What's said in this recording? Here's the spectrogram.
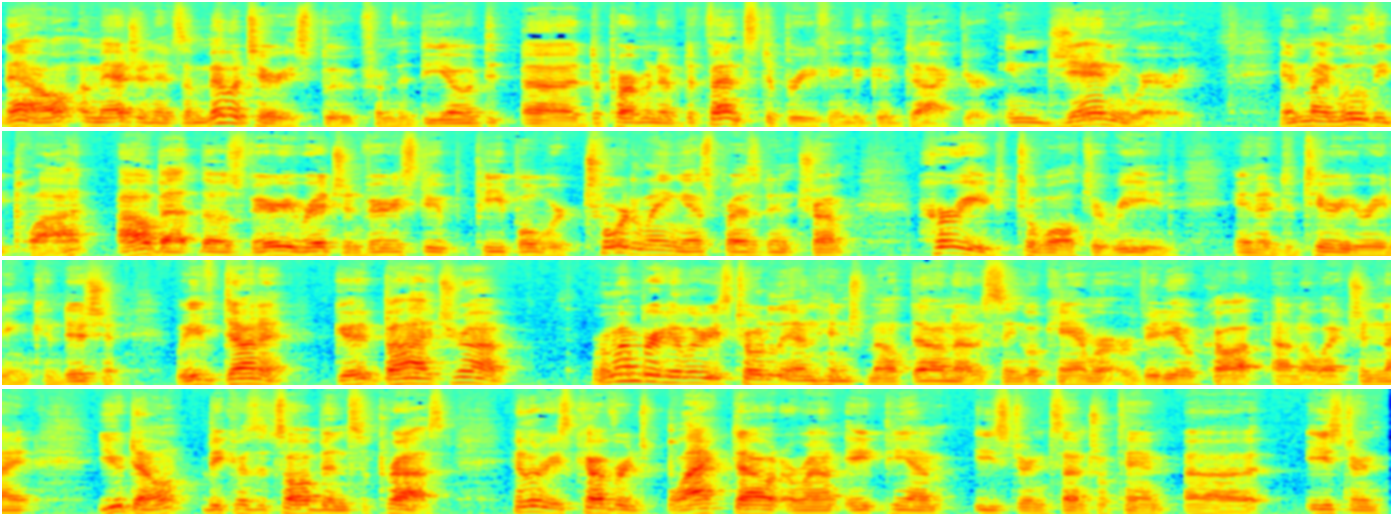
Now, imagine it's a military spook from the DO, uh, Department of Defense debriefing the good doctor in January. In my movie plot, I'll bet those very rich and very stupid people were chortling as President Trump hurried to Walter Reed in a deteriorating condition. We've done it. Goodbye, Trump. Remember Hillary's totally unhinged meltdown not a single camera or video caught on election night? You don't, because it's all been suppressed. Hillary's coverage blacked out around 8 p.m. Eastern Central Tan- uh, Eastern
